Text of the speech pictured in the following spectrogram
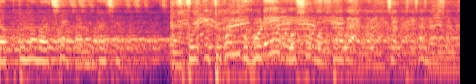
গোলাপ টোলাপ আছে কারোর কাছে তো একটুখানি ঘুরে বসে বলতে হবে আলাদা চলো চলো চলো।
